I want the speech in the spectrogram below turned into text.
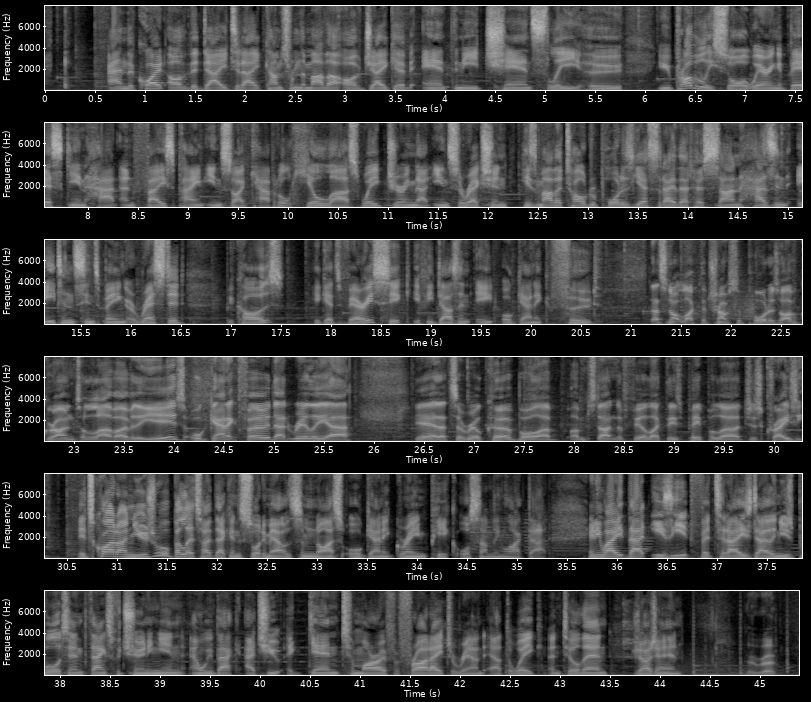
And the quote of the day today comes from the mother of Jacob Anthony Chansley, who you probably saw wearing a bearskin hat and face paint inside Capitol Hill last week during that insurrection. His mother told reporters yesterday that her son hasn't eaten since being arrested because he gets very sick if he doesn't eat organic food. That's not like the Trump supporters I've grown to love over the years. Organic food, that really, uh, yeah, that's a real curveball. I, I'm starting to feel like these people are just crazy. It's quite unusual, but let's hope they can sort him out with some nice organic green pick or something like that. Anyway, that is it for today's Daily News Bulletin. Thanks for tuning in, and we'll be back at you again tomorrow for Friday to round out the week. Until then, Jajan. Hooroo.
